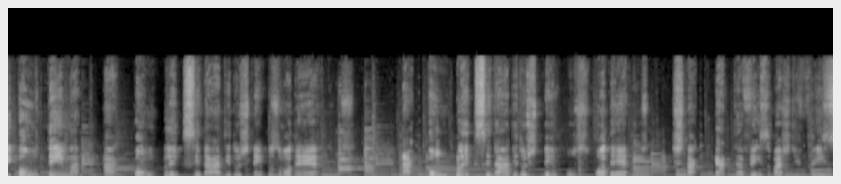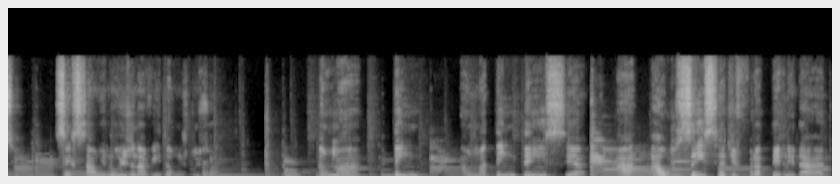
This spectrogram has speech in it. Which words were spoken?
Hoje com o tema A complexidade dos tempos modernos. Na complexidade dos tempos modernos está cada vez mais difícil ser sal e luz na vida uns dos outros. Há uma, há uma tendência à ausência de fraternidade,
